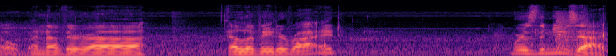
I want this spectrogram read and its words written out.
Oh, another uh, elevator ride. Where's the music?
